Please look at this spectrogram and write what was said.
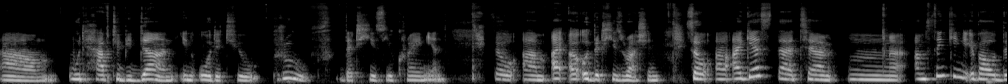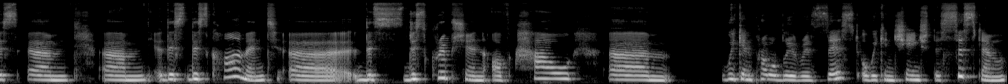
um, would have to be done in order to prove that he's Ukrainian. So, um, I, or that he's Russian. So, uh, I guess that um, mm, I'm thinking about this um, um, this this comment, uh, this description of how um, we can probably resist or we can change the system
